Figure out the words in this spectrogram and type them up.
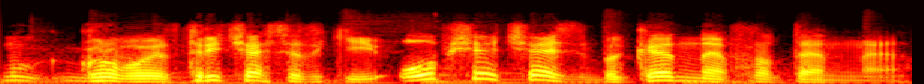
ну, грубо говоря, три части такие. Общая часть, бэкэндная, фронтендная.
